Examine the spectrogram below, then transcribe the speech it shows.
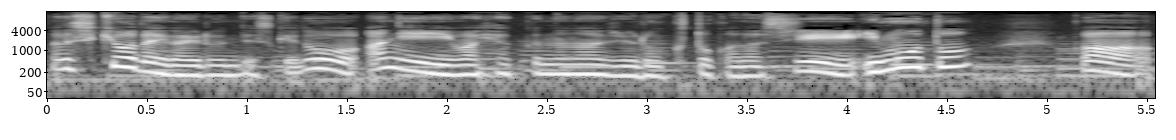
私兄弟がいるんですけど兄は176とかだし妹が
